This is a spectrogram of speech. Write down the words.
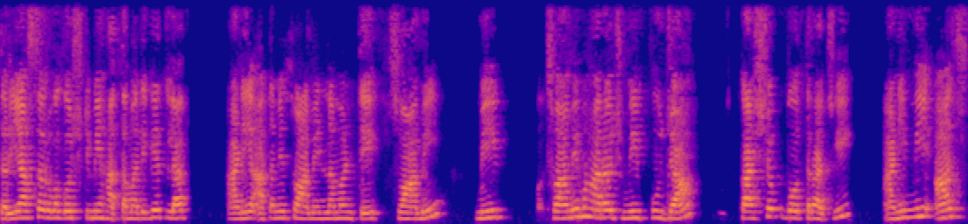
तर या सर्व गोष्टी मी हातामध्ये घेतल्यात. आणि आता मी स्वामींना म्हणते स्वामी मी स्वामी महाराज मी पूजा काश्यप गोत्राची आणि मी आज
